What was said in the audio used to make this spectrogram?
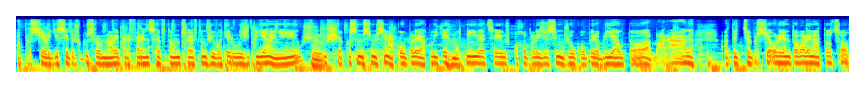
A prostě lidi si trošku srovnali preference v tom, co je v tom životě důležitý a není. Už, hmm. už jako si myslím, že si nakoupili takový ty hmotné věci, už pochopili, že si můžou koupit dobrý auto a barák a, a teď se prostě orientovali na to, co,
